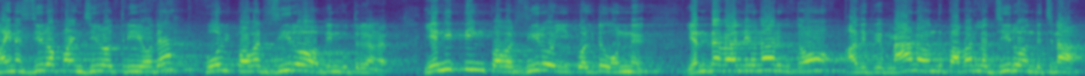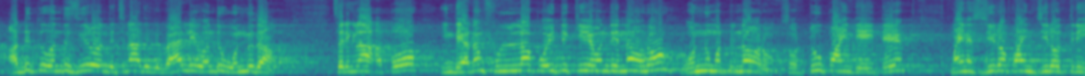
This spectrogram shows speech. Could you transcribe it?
minus zero point zero த்ரீயோட ஹோல் பவர் ஜீரோ அப்படின்னு கொடுத்துருக்காங்க. Anything power zero equal to ஒன்று எந்த வேல்யூனா இருக்கட்டும் அதுக்கு மேலே வந்து பவரில் ஜீரோ வந்துச்சுன்னா அதுக்கு வந்து ஜீரோ வந்துச்சுன்னா அதுக்கு வேல்யூ வந்து ஒன்று தான். சரிங்களா? அப்போது இந்த இடம் ஃபுல்லாக போயிட்டு கீழே வந்து என்ன வரும்? ஒன்று மட்டும்தான் வரும். So two point eight minus zero point zero three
